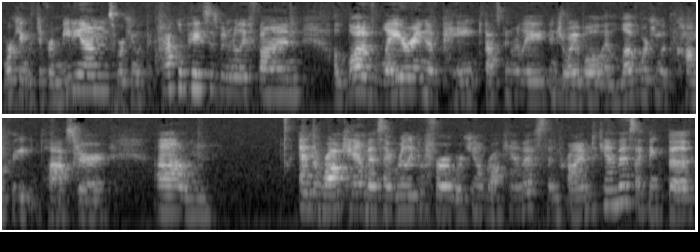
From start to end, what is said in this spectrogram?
working with different mediums, working with the crackle paste has been really fun, a lot of layering of paint, that's been really enjoyable. I love working with the concrete and plaster. Um, and the raw canvas, I really prefer working on raw canvas than primed canvas. I think the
